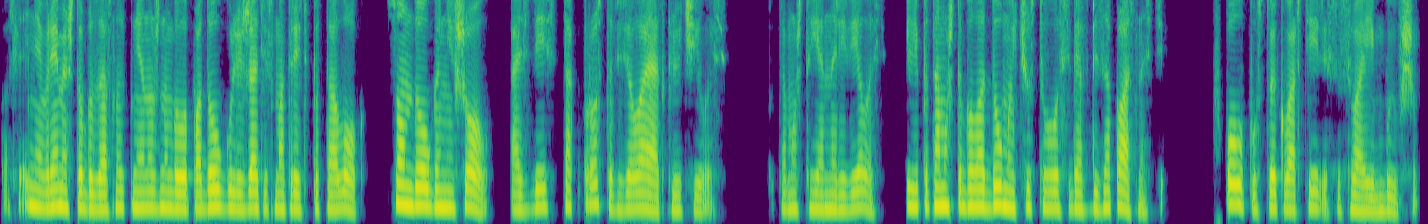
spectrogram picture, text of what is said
Последнее время, чтобы заснуть, мне нужно было подолгу лежать и смотреть в потолок. Сон долго не шел, а здесь так просто взяла и отключилась. Потому что я наревелась? Или потому что была дома и чувствовала себя в безопасности? В полупустой квартире со своим бывшим.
